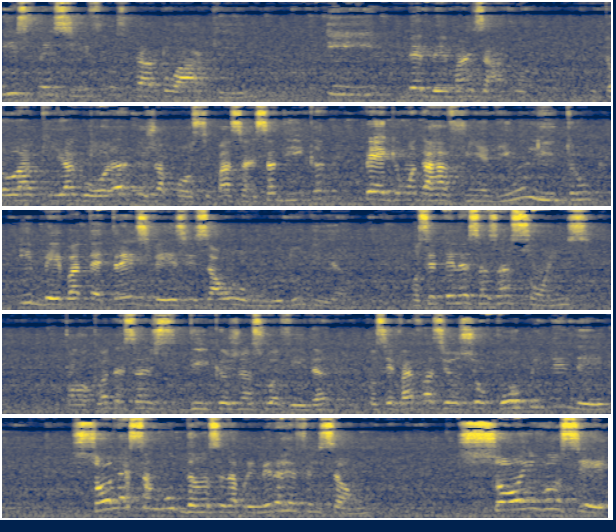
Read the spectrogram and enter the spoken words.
específicos para atuar aqui e beber mais água. Então, aqui agora eu já posso te passar essa dica. Pegue uma garrafinha de um litro e beba até três vezes ao longo do dia. Você tendo essas ações, colocando essas dicas na sua vida, você vai fazer o seu corpo entender, só nessa mudança da primeira refeição, só em você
